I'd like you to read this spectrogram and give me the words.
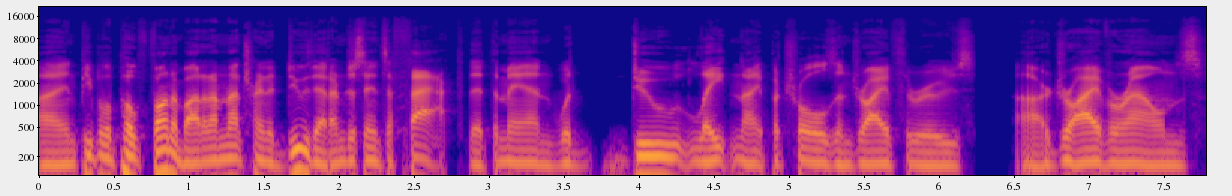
Uh, and people have poked fun about it. I'm not trying to do that. I'm just saying it's a fact that the man would do late night patrols and drive throughs uh, or drive arounds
